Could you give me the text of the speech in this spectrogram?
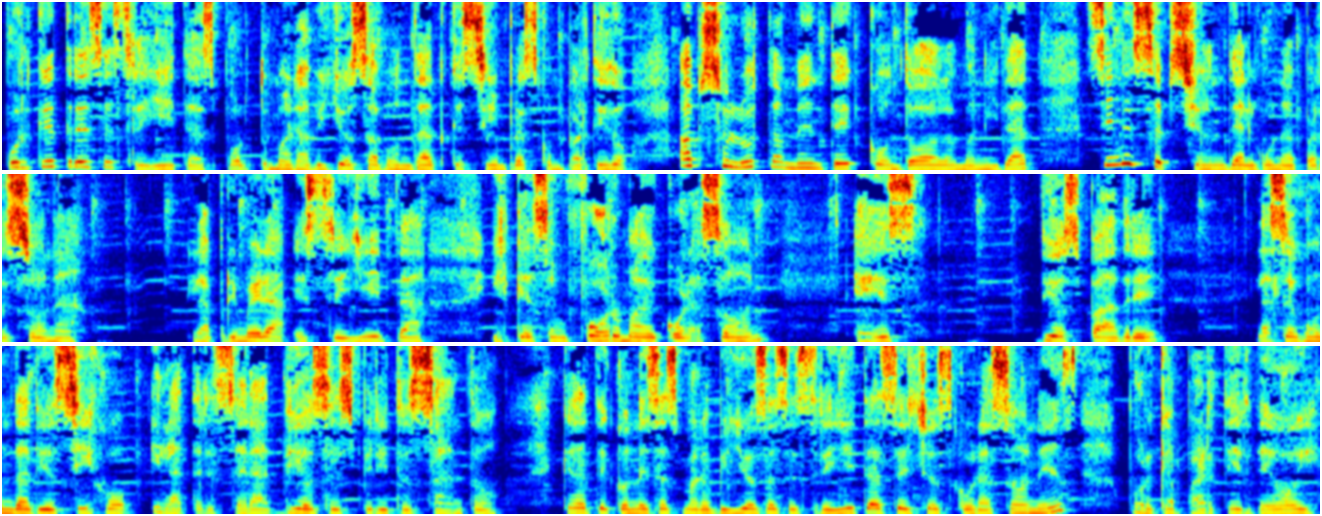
¿Por qué tres estrellitas? Por tu maravillosa bondad que siempre has compartido absolutamente con toda la humanidad, sin excepción de alguna persona. La primera estrellita y que es en forma de corazón es Dios Padre, la segunda Dios Hijo y la tercera Dios Espíritu Santo. Quédate con esas maravillosas estrellitas hechos corazones, porque a partir de hoy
